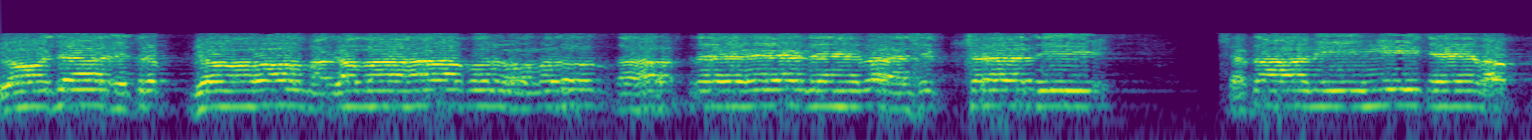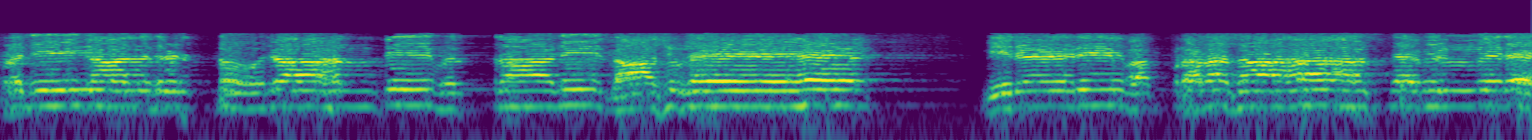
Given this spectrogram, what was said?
योजरितृभ्यो मघवः पुरोमसुसहस्रेणेव शिक्षति। शतानीः चैव प्रजीगानि दृष्टो जाहन्ति वृत्राणि दाशुषेः गिरेणेव प्ररसाः अस्य बिन्विरे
